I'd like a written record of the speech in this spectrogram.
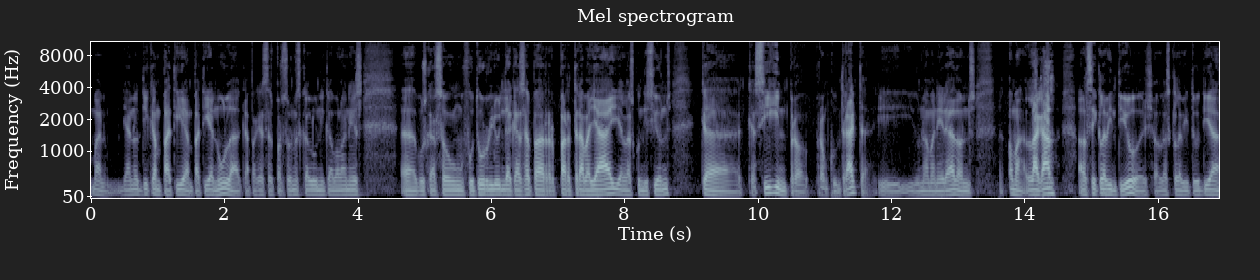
bueno, ja no et dic empatia, empatia nula cap a aquestes persones que l'únic que volen és eh, buscar-se un futur lluny de casa per, per treballar i en les condicions que, que siguin, però, però amb contracte i, i d'una manera, doncs, home, legal al segle XXI. Això, l'esclavitud ja,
